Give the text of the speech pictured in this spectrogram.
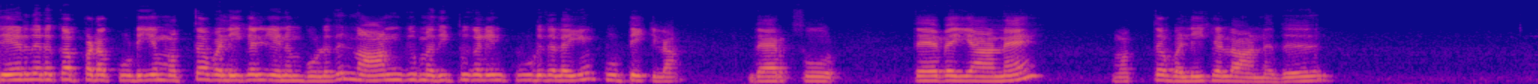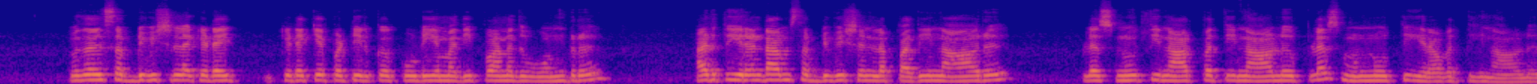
தேர்ந்தெடுக்கப்படக்கூடிய மொத்த வழிகள் எனும் பொழுது நான்கு மதிப்புகளின் கூடுதலையும் கூட்டிக்கலாம். தேர்ஃபோர் தேவையான மொத்த வழிகளானது முதல் சப்டிவிஷனில் கிடை கிடைக்கப்பட்டிருக்கக்கூடிய மதிப்பானது ஒன்று அடுத்து இரண்டாம் சப்டிவிஷனில் பதினாறு ப்ளஸ் நூற்றி நாற்பத்தி நாலு ப்ளஸ் முந்நூற்றி இருபத்தி நாலு.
